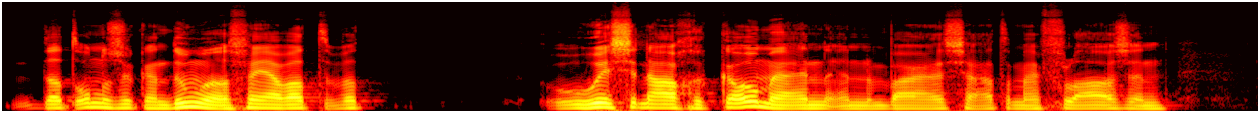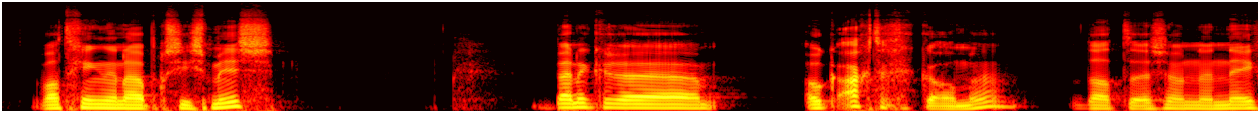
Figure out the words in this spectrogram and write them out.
dat onderzoek aan het doen was, van ja, wat, wat, hoe is het nou gekomen en, en waar zaten mijn flaws en wat ging er nou precies mis? Ben ik er ook achtergekomen dat uh, zo'n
